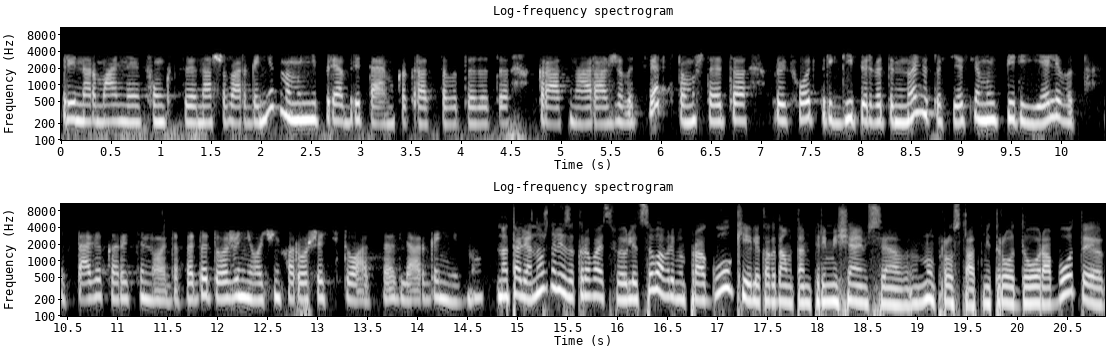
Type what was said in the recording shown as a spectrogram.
при нормальной функции нашего организма мы не приобретаем как раз вот этот э, красно-оранжевый цвет, потому что это происходит при гипервитаминозе, то есть если мы переели вот в составе каротиноидов, это тоже не очень хорошая ситуация для организма. Наталья, нужно ли закрывать свое лицо во время прогулки или когда мы там перемещаемся, ну, просто от метро до работы?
